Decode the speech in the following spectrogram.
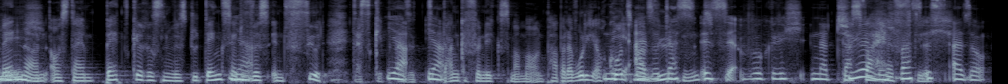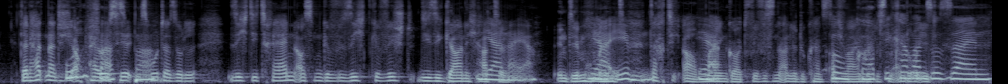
Männern aus deinem Bett gerissen wirst, du denkst ja, Ja. du wirst entführt. Das gibt, Ja, also ja. danke für nix, Mama und Papa. Da wurde ich auch nee, kurz mal also wütend. das ist ja wirklich natürlich. Was heftig. ist, also, Dann hat natürlich auch Paris Unfassbar. Hiltons Mutter so sich die Tränen aus dem Gesicht gewischt, die sie gar nicht hatte. Ja, na ja. In dem Ja, Moment eben. dachte ich, oh Ja. mein Gott, wir wissen alle, du kannst nicht oh weinen, Gott, wie kann man so sein?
